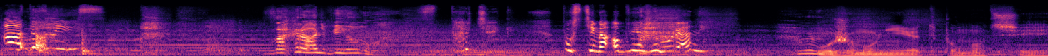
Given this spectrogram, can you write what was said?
Adonis! Zachráň Violu. Starček, pusti ma, obviaže mu rany. Už mu niet pomoci.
